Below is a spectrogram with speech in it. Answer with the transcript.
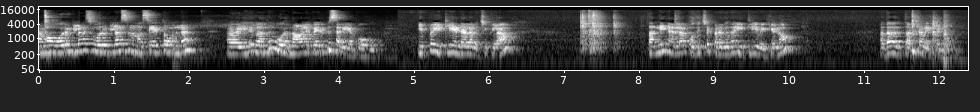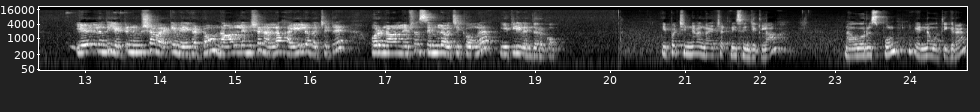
நம்ம ஒரு கிளாஸ் ஒரு கிளாஸ் நம்ம சேர்த்தோம்ல இது வந்து ஒரு நாலு பேருக்கு சரியாக போகும். இப்போ இட்லி எண்டால வச்சுக்கலாம். தண்ணி நல்லா கொதிச்ச பிறகு தான் இட்லி வைக்கணும் அதாவது தட்டை வைக்கணும். ஏழுலேருந்து எட்டு நிமிஷம் வரைக்கும் வேகட்டும். நாலு நிமிஷம் நல்லா ஹையில் வச்சுட்டு ஒரு நாலு நிமிஷம் சிம்மில் வச்சுக்கோங்க இட்லி வெந்திருக்கும். இப்போ சின்ன வெங்காய சட்னி செஞ்சுக்கலாம். நான் ஒரு ஸ்பூன் எண்ணெய் ஊற்றிக்கிறேன்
